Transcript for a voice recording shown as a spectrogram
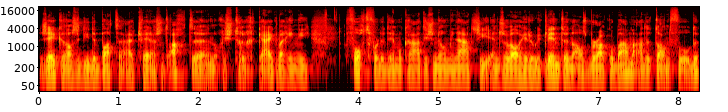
zeker als ik die debatten uit 2008 uh, nog eens terugkijk, waarin hij vocht voor de democratische nominatie en zowel Hillary Clinton als Barack Obama aan de tand voelde.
